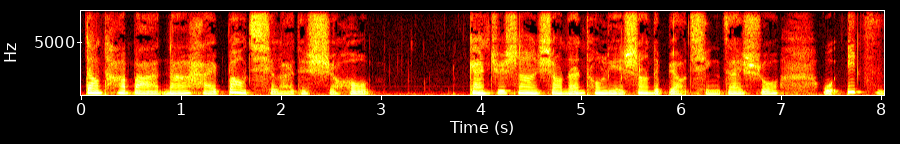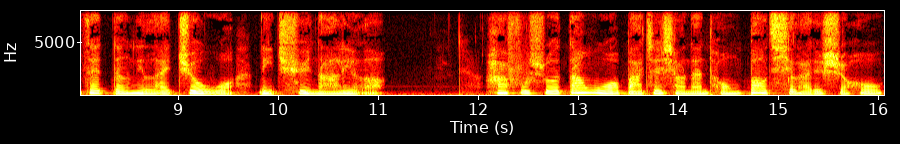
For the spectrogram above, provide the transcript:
当他把男孩抱起来的时候。”感觉上，小男童脸上的表情在说：“我一直在等你来救我，你去哪里了？”哈夫说：“当我把这小男童抱起来的时候，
